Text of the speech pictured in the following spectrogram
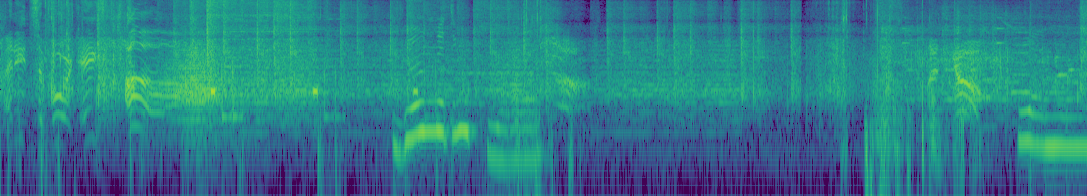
I need support. Ace. Oh. Görmedim ki ya. Let's go. Yani.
